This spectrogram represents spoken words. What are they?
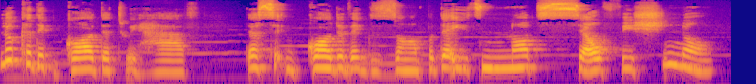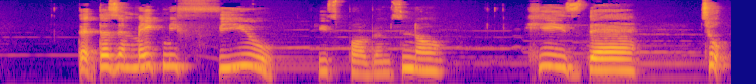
Look at the God that we have. That's a God of example. That is not selfish. No. That doesn't make me feel his problems. No. He is there to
